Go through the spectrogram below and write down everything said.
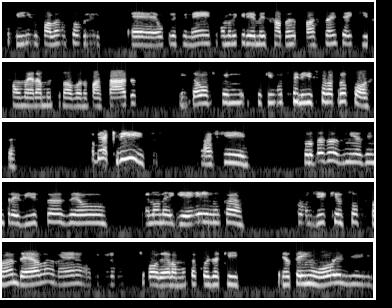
comigo, falando sobre é, o crescimento, como ele queria mesclar bastante a equipe, como era muito nova no passado. Então, fiquei, fiquei muito feliz pela proposta. Sobre a Cris, acho que todas as minhas entrevistas eu, eu não neguei, nunca escondi que eu sou fã dela, né? Admiro muito o futebol dela, muita coisa que eu tenho hoje,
